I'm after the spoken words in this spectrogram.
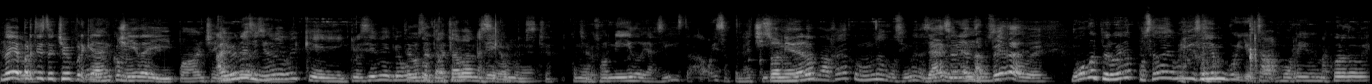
No, y aparte está chido porque dan comida y ponche. Hay una señora, güey, que inclusive ¿Te luego contrataban así Sí, como, como sonido y así, estaba, güey, esa pena chida. ¿Sonidero? Ajá, como unas bocinas así. Ya eso era una peda, güey. No, güey, pero era posada, güey, yo estaba morrido, me acuerdo, güey.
